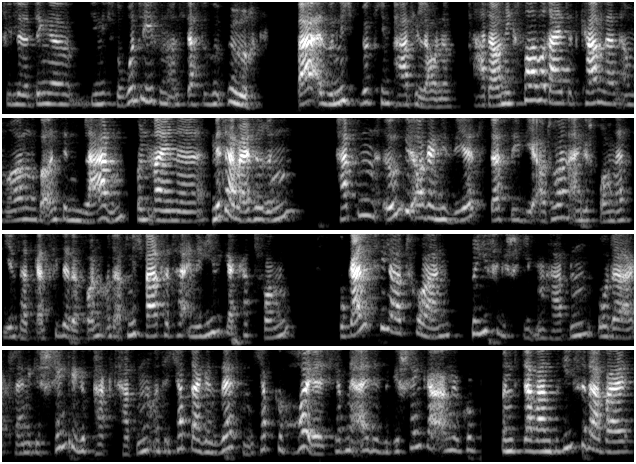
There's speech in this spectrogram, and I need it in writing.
viele Dinge, die nicht so rund liefen und ich dachte so, Ugh. War also nicht wirklich in Partylaune. Hatte auch nichts vorbereitet, kam dann am Morgen bei uns in den Laden und meine Mitarbeiterin hatten irgendwie organisiert, dass sie die Autoren angesprochen hat, jedenfalls ganz viele davon, und auf mich wartete ein riesiger Karton wo ganz viele Autoren Briefe geschrieben hatten oder kleine Geschenke gepackt hatten. Und ich habe da gesessen, ich habe geheult, ich habe mir all diese Geschenke angeguckt und da waren Briefe dabei,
